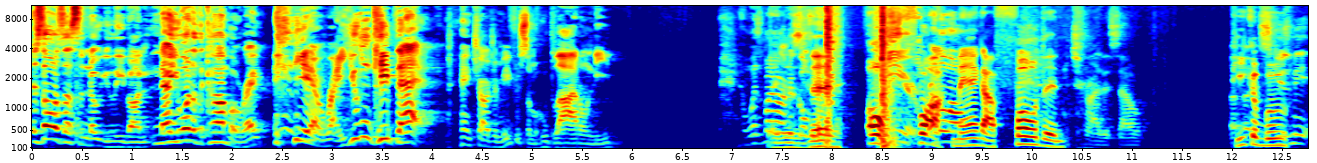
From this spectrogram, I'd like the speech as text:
As long as that's the note you leave on. Now you wanted the combo, right? yeah, right. You can keep that. Ain't charging me for some hoopla I don't need. Now, when's my They order gonna be? Oh Here, fuck, along. man, got folded. Try this out. Peekaboo. Uh, excuse me,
